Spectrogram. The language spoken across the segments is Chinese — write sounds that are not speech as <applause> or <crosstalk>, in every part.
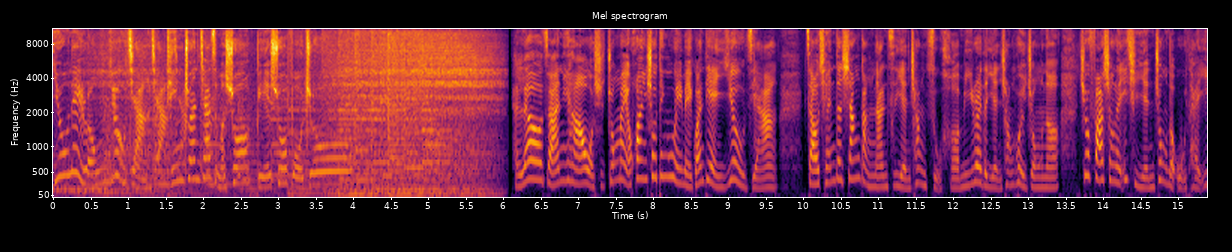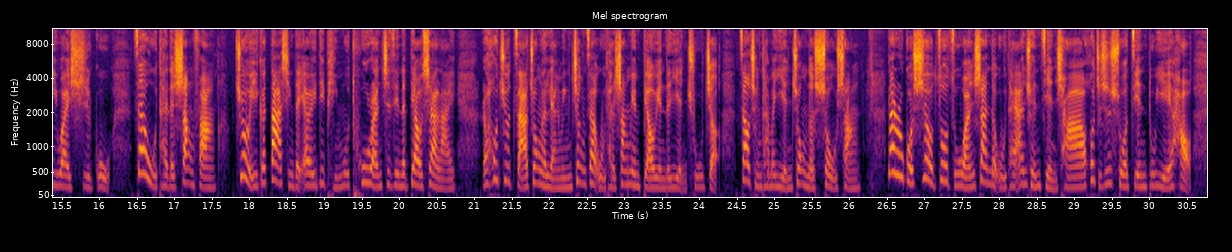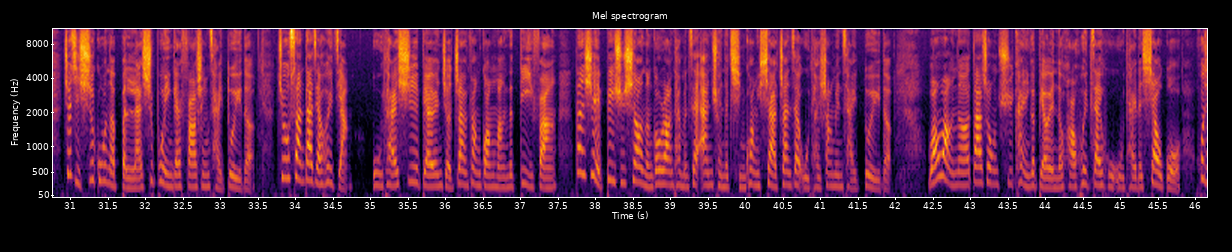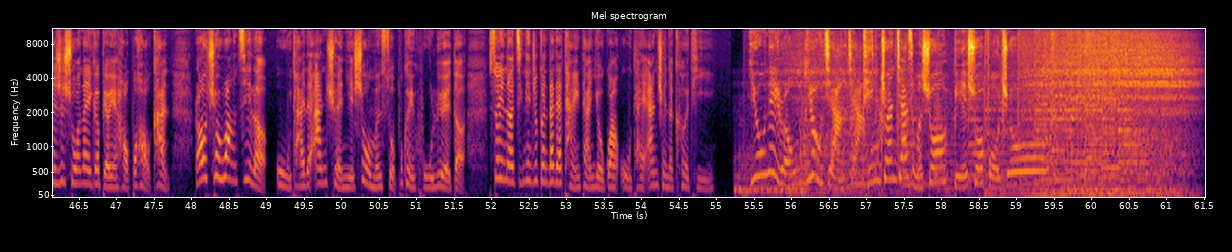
优内容又讲，听专家怎么说，别说博主。Hello，早安，你好，我是钟美，欢迎收听唯美观点又讲。早前的香港男子演唱组合 Mirror 的演唱会中呢，就发生了一起严重的舞台意外事故。在舞台的上方就有一个大型的 LED 屏幕突然之间的掉下来，然后就砸中了两名正在舞台上面表演的演出者，造成他们严重的受伤。那如果是有做足完善的舞台安全检查，或者是说监督也好，这起事故呢本来是不应该发生才对的。就算大家会讲。舞台是表演者绽放光芒的地方，但是也必须是要能够让他们在安全的情况下站在舞台上面才对的。往往呢，大众去看一个表演的话，会在乎舞台的效果，或者是说那一个表演好不好看，然后却忘记了舞台的安全也是我们所不可以忽略的。所以呢，今天就跟大家谈一谈有关舞台安全的课题。优内容又讲，听专家怎么说，别说博主。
